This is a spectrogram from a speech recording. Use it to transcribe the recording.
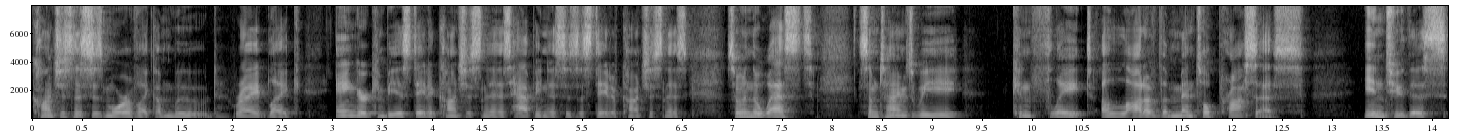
consciousness is more of like a mood, right? Like anger can be a state of consciousness, happiness is a state of consciousness. So in the West, sometimes we conflate a lot of the mental process into this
